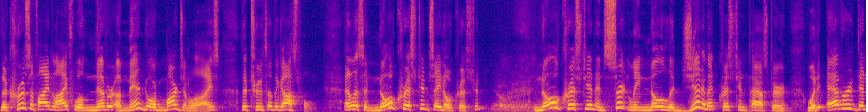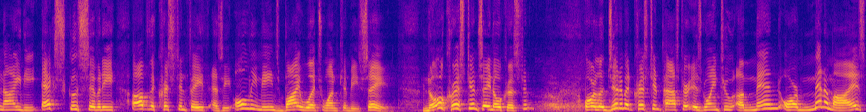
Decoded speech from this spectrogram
The crucified life will never amend or marginalize the truth of the gospel. And listen, no Christian, say no Christian, no Christian, no Christian and certainly no legitimate Christian pastor would ever deny the exclusivity of the Christian faith as the only means by which one can be saved. No Christian, say no Christian, no Christian, or legitimate Christian pastor is going to amend or minimize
